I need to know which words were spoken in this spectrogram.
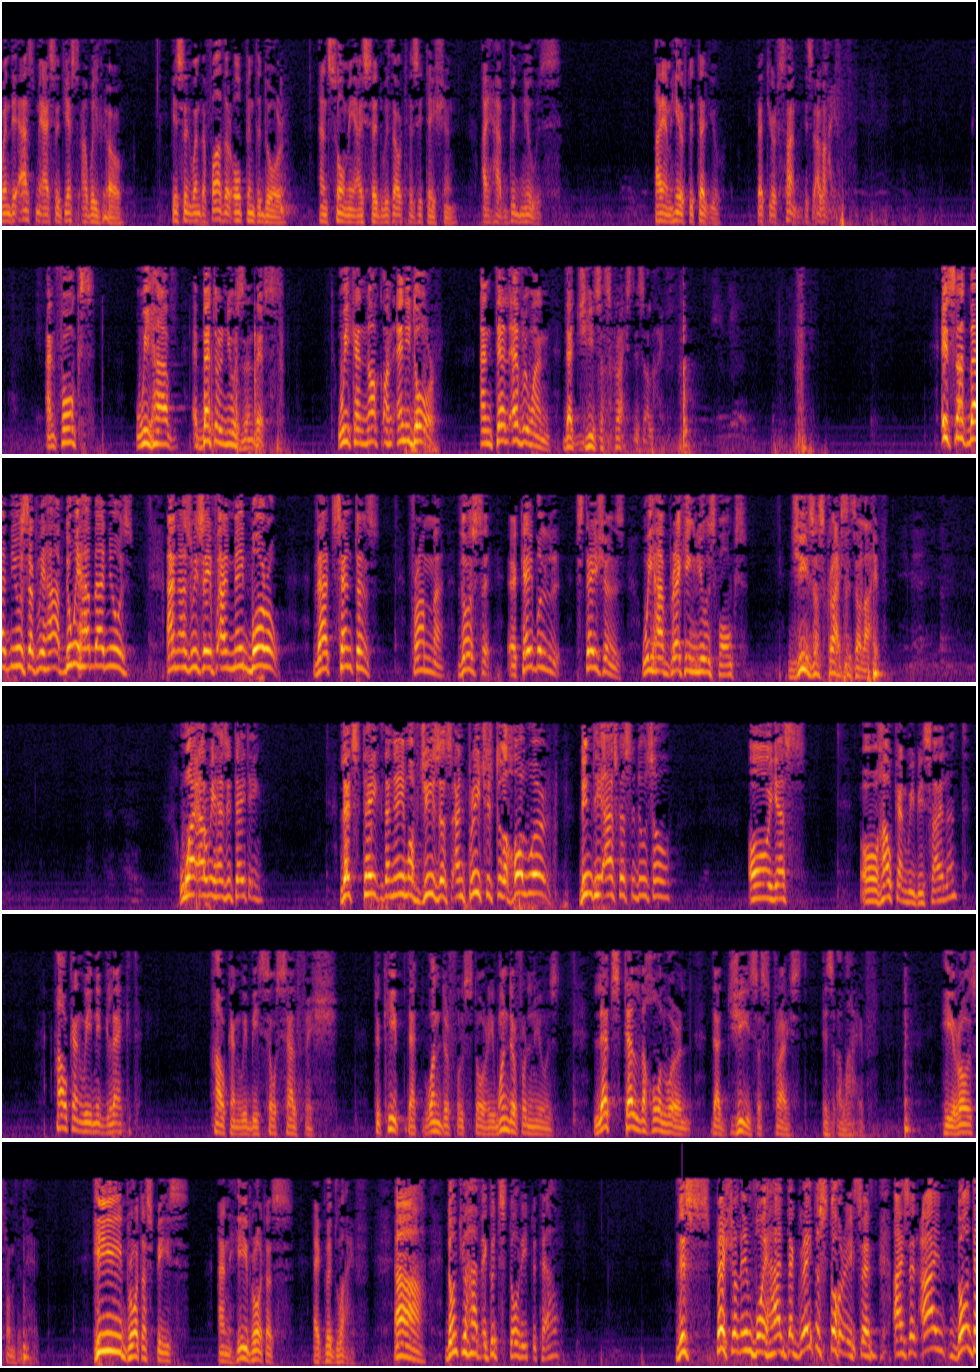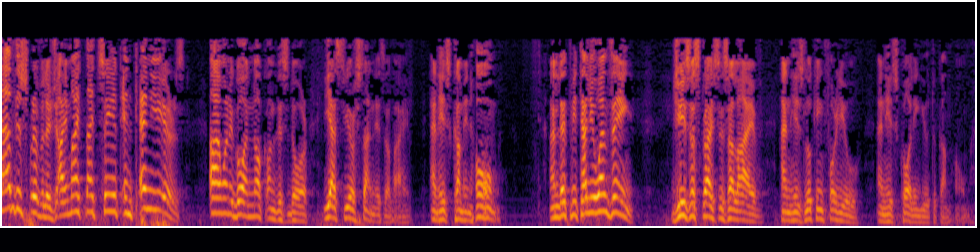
when they asked me, I said, yes, I will go. He said, when the father opened the door and saw me, I said without hesitation, I have good news. I am here to tell you that your son is alive. And folks, we have a better news than this. We can knock on any door and tell everyone that Jesus Christ is alive. It's not bad news that we have. Do we have bad news? And as we say, if I may borrow that sentence from uh, those uh, cable stations, we have breaking news, folks. Jesus Christ is alive. Why are we hesitating? Let's take the name of Jesus and preach it to the whole world. Didn't he ask us to do so? Oh, yes. Oh, how can we be silent? How can we neglect? How can we be so selfish to keep that wonderful story, wonderful news? Let's tell the whole world that Jesus Christ is alive. He rose from the dead. He brought us peace and He brought us a good life. Ah, don't you have a good story to tell? This special envoy had the greatest story, he said. I said, I don't have this privilege. I might not see it in ten years. I want to go and knock on this door. Yes, your son is alive. And he's coming home. And let me tell you one thing. Jesus Christ is alive. And he's looking for you. And he's calling you to come home.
